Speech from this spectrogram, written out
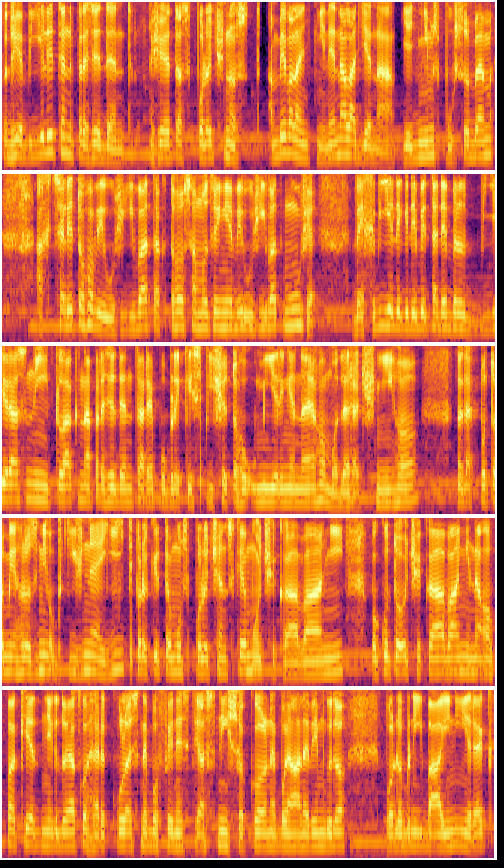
protože ví ten prezident, že je ta společnost ambivalentní, nenaladěná jedním způsobem a chce toho využívat, tak toho samozřejmě využívat může. Ve chvíli, kdyby tady byl výrazný tlak na prezidenta republiky, spíše toho umírněného, moderačního, no tak potom je hrozně obtížné jít proti tomu společenskému očekávání, pokud to očekávání naopak je někdo jako Herkules nebo Finist Jasný Sokol nebo já nevím kdo, podobný bájný rek,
